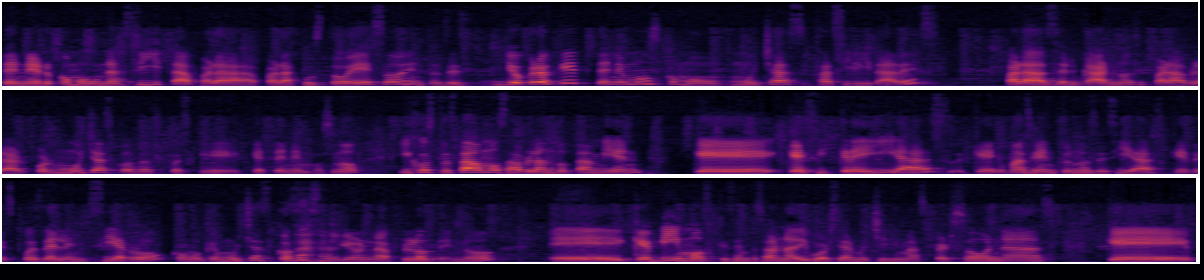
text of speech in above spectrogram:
tener como una cita para, para justo eso, entonces yo creo que tenemos como muchas facilidades para acercarnos y para hablar por muchas cosas pues que, que tenemos, ¿no? Y justo estábamos hablando también que, que si creías, que más bien tú nos decías que después del encierro como que muchas cosas salieron a flote, ¿no? Eh, que vimos que se empezaron a divorciar muchísimas personas, que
